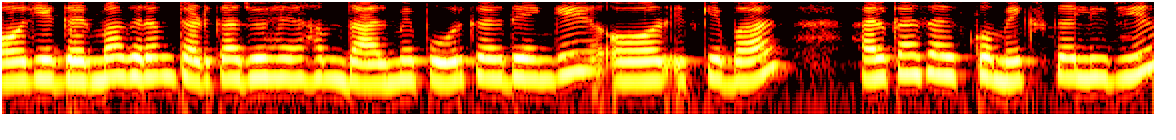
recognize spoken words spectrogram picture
और ये गर्मा गर्म तड़का जो है हम दाल में पोर कर देंगे और इसके बाद हल्का सा इसको मिक्स कर लीजिए।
